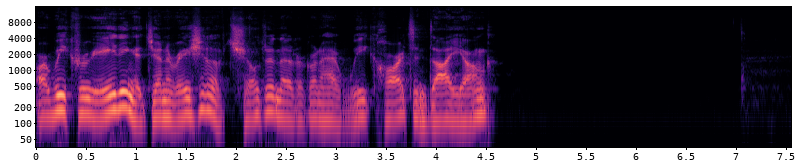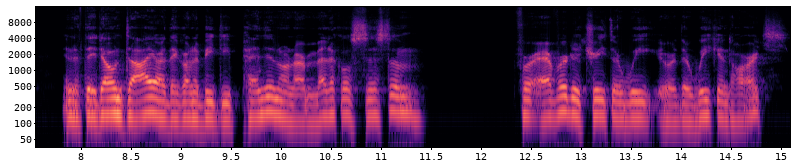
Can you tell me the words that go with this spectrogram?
Are we creating a generation of children that are going to have weak hearts and die young? And if they don't die, are they going to be dependent on our medical system forever to treat their weak or their weakened hearts?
